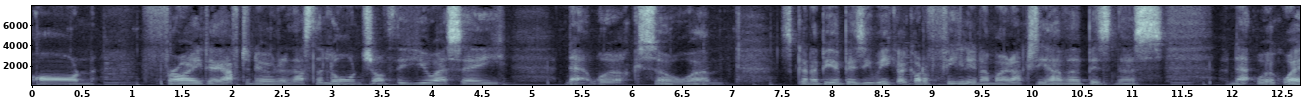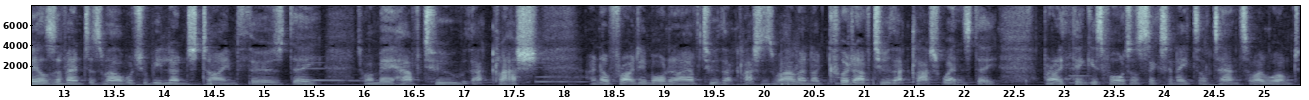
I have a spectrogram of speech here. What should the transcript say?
on Friday afternoon, and that's the launch of the USA network. So, um, it's going to be a busy week. I got a feeling I might actually have a business network Wales event as well, which will be lunchtime Thursday. So I may have two that clash. I know Friday morning I have two that clash as well, and I could have two that clash Wednesday, but I think it's four till six and eight till ten, so I won't.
